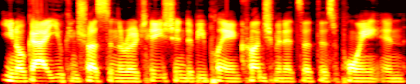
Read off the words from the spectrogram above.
you know, guy you can trust in the rotation to be playing crunch minutes at this point. And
